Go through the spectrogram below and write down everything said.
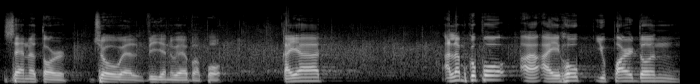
Senator Joel Villanueva po. Kaya alam ko po, uh, I hope you pardon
